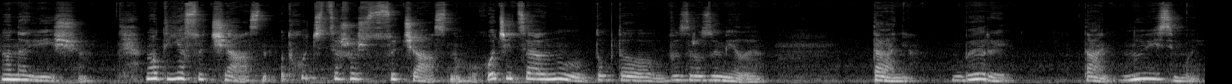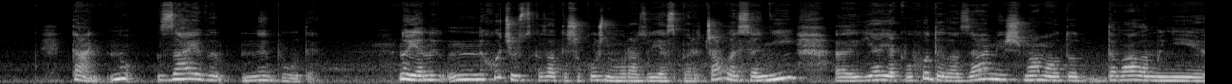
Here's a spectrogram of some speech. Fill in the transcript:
ну навіщо? Ну, от є сучасне, от хочеться щось сучасного, хочеться, ну, тобто, ви зрозуміли. Таня, бери, Тань, ну візьми. Тань, ну зайвим не буде. Ну, я не, не хочу сказати, що кожного разу я сперечалася. Ні. Е, Я як виходила заміж, мама ото давала мені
